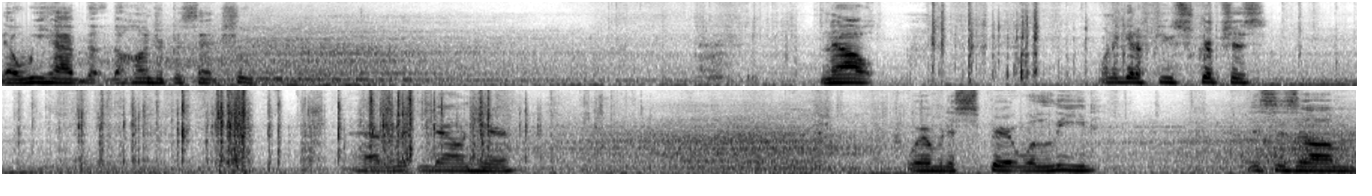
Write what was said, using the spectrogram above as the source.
that we have the, the 100% truth. Now, I want to get a few scriptures I had written down here. Wherever the spirit will lead. This is um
